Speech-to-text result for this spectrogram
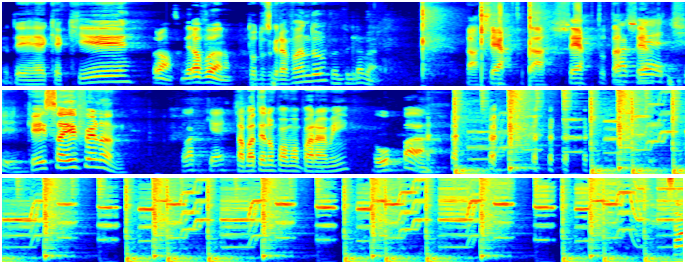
Eu dei rec aqui. Pronto, gravando. Todos gravando? Todos gravando. Tá certo, tá certo, tá certo. Claquete. Que isso aí, Fernando? Claquete. Tá batendo palma para mim? Opa!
